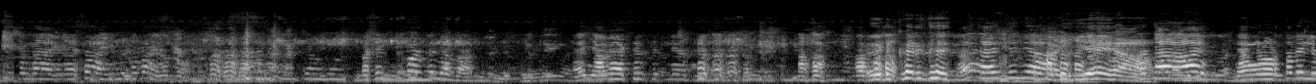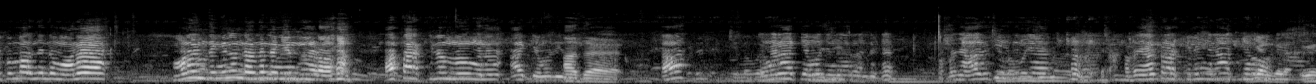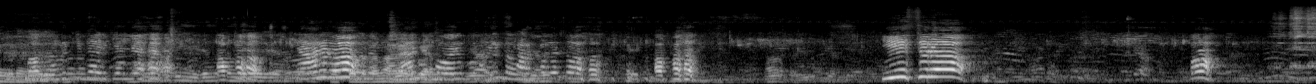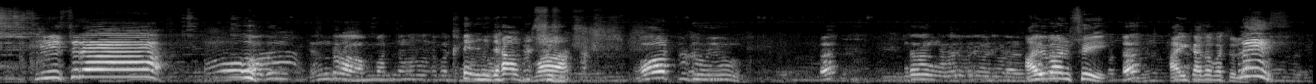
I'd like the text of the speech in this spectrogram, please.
ഏകദേശം പക്ഷെ കുഴപ്പമില്ല ഞാൻ വാക്സിൻ എടുക്കരുത് ഞങ്ങളോടത്തെ വല്യപ്പം പറഞ്ഞിട്ടുണ്ട് മോനെ മോനെ എന്തെങ്കിലും ഉണ്ടെന്നുണ്ടെങ്കിൽ ഉണ്ടല്ലോ ആ തറക്കിലൊന്നും ഇങ്ങനെ ആക്കിയാൽ മതി. അതെ. ആ? ഇങ്ങനെ ആക്കിയാ മതി അപ്പൊ ഞാൻ അത് ചെയ്തില്ല. അപ്പൊ ഞാൻ തറക്കിൽ ഇങ്ങനെ ആക്കിയാ മതി അപ്പൊ ഞാനിടോ ഞാൻ പോയി കുത്തി കറക്കം കേട്ടോ അപ്പൊ ഈശ്വര. ഈശ്വര എന്താ? വാട്ട് ഡു യു എന്താ അങ്ങനെ ഒരു പരിപാടി ഇവിടെ? I one C. അയക്കാതെ പറ്റൂല.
